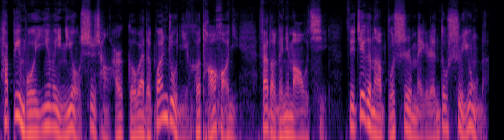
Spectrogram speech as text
他并不会因为你有市场而格外的关注你和讨好你，反倒跟你冒气。所以这个呢，不是每个人都适用的，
